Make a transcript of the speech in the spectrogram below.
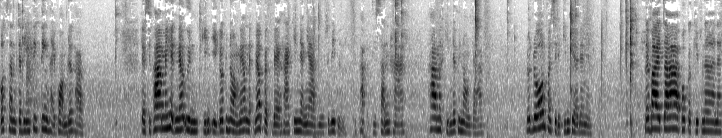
กดสั่นกระดิ่งติ๊งๆให้พร้อมเด้อค่ะเดี๋ยวสิพาไม่เห็นแนวอื่นกินอีกด้วยพี่น้องแนวแนวแปลกๆหากินอย่างยากอยู่ชีวิตนึงสิพาสิสันหาพามากินด้อพี่น้องจ้าโดนๆพอสิได้กินเที่ยวได้เนี่ย บ๊ายบายจ้า พบกับคลิปหน้านะ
